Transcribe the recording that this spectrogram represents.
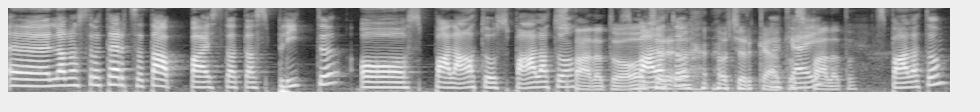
Eh, la nostra terza tappa è stata Split o Spalato, Spalato. Spalato, Ho, cer- Spalato. ho cercato, Ok. Spalato. Spalato.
